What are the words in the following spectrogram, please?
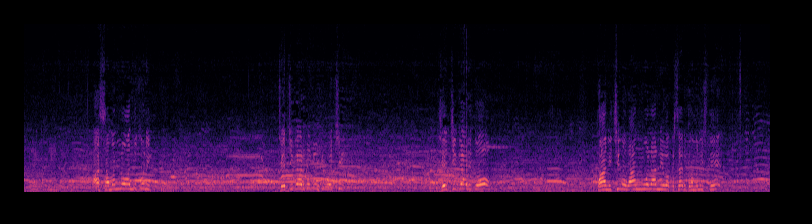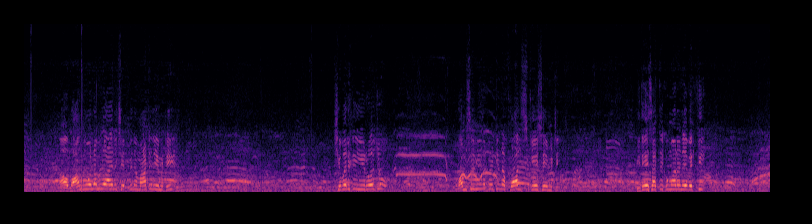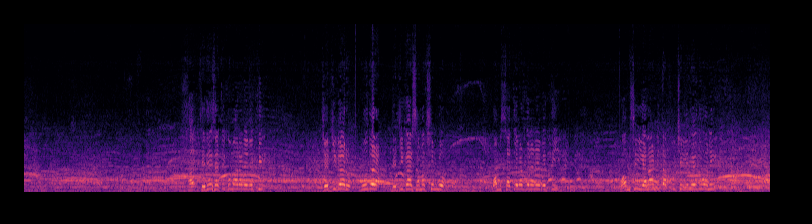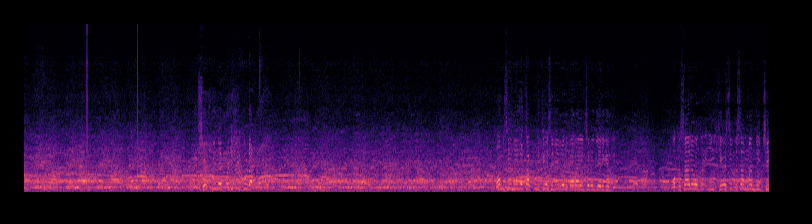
ఆ సమన్ను అందుకొని జడ్జి గారి దగ్గరికి వచ్చి జడ్జి గారితో తానిచ్చిన వాంగ్మూలాన్ని ఒకసారి గమనిస్తే ఆ వాంగ్మూలంలో ఆయన చెప్పిన మాటలు ఏమిటి? చివరికి ఈరోజు వంశీ మీద పెట్టిన ఫాల్స్ కేసు ఏమిటి? ఇదే సత్యకుమార్ అనే వ్యక్తి స- సత్యకుమార్ అనే వ్యక్తి జడ్జి గారు నూతన జడ్జి గారి సమక్షంలో వంశ సత్యవర్ధన్ అనే వ్యక్తి వంశీ ఎలాంటి తప్పు చేయలేదు అని చెప్పినప్పటికీ కూడా వంశీ మీద తప్పుడు కేసులు ఈరోజు బనాయించడం జరిగింది. ఒకసారి ఒక ఈ కేసుకు సంబంధించి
